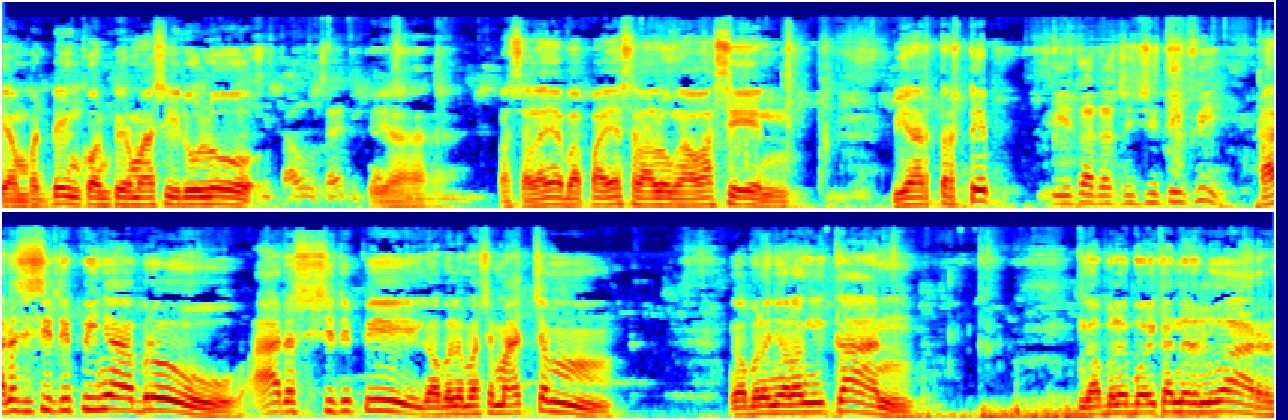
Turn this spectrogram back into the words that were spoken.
yang penting konfirmasi dulu. Kasih tahu saya dikasih. ya masalahnya bapaknya selalu ngawasin. Biar tertib. Itu ada CCTV. ada CCTV-nya bro. Ada CCTV nggak boleh macem-macem. Nggak boleh nyolong ikan. Nggak boleh bawa ikan dari luar.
